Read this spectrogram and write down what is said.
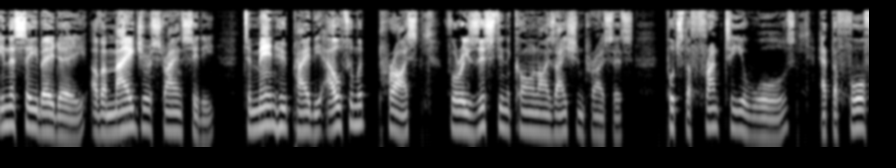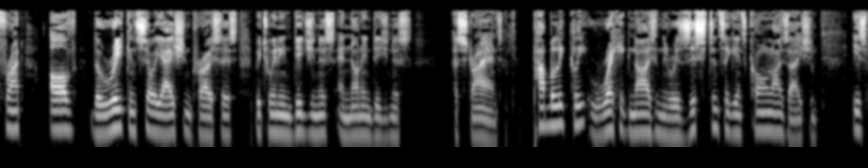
in the CBD of a major Australian city to men who paid the ultimate price for resisting the colonisation process puts the frontier wars at the forefront of the reconciliation process between Indigenous and non-Indigenous Australians. Publicly recognising the resistance against colonisation is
